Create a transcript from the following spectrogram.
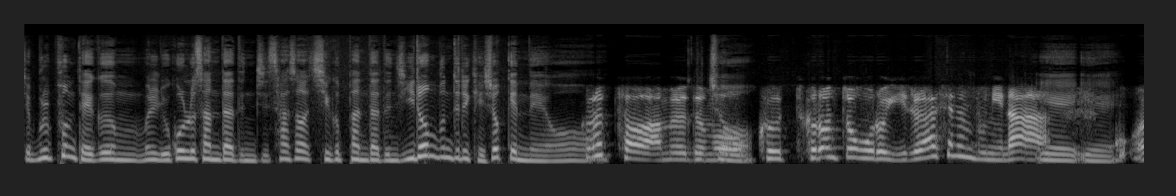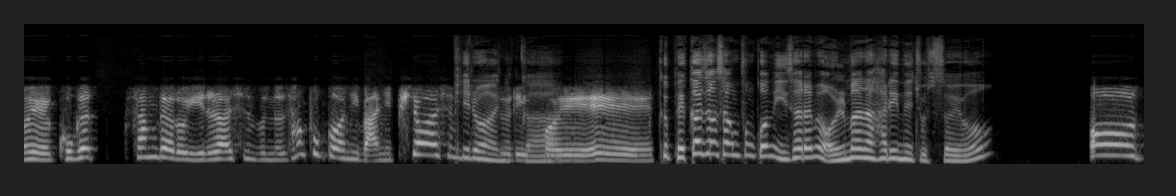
이제 물품 대금을 이걸로 산다든지 사서 지급한다든지 이런 분들이 계셨겠네요. 그렇죠. 아무래도 그렇죠. 뭐, 그, 그런 쪽으로 일을 하시는 분이나, 예, 예. 고, 예, 고객 상대로 일을 하시는 분들 상품권이 많이 필요하신 필요하니까. 분들이 거의, 예. 그 백화점 상품권은 이 사람이 얼마나 할인해 줬어요? 어,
